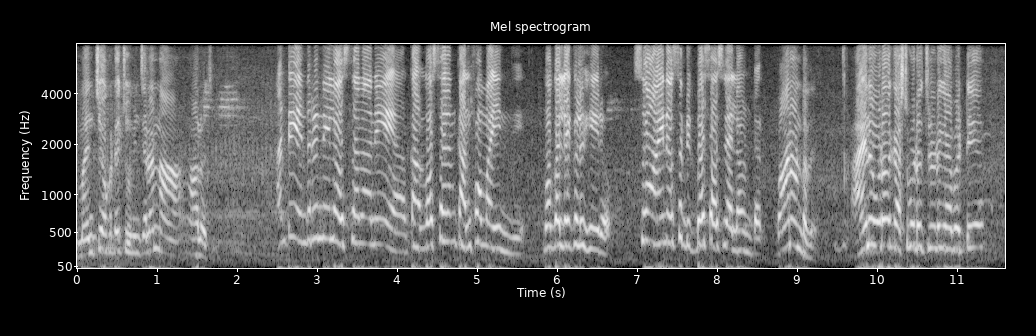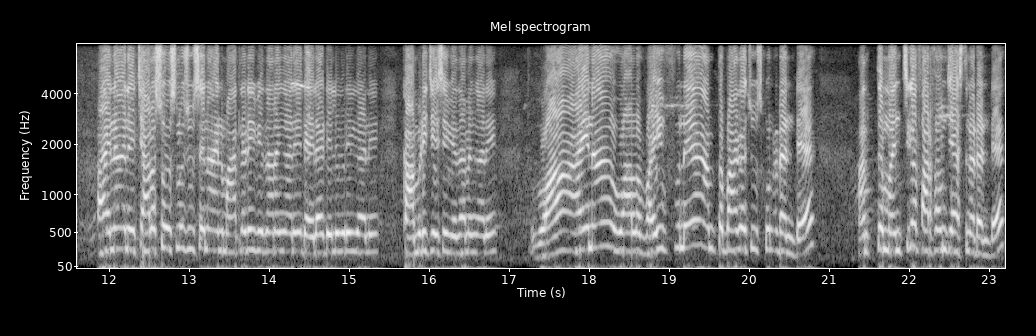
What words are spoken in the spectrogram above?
మంచి ఒకటే చూపించాలని నా ఆలోచన. అంటే ఇంద్రనీళ్ళు వస్తానని క- వస్తానని కన్ఫర్మ్ అయింది మొగలేకులు హీరో సో ఆయన వస్తే బిగ్ బాస్ హౌస్లో ఎలా ఉంటారు? బాగానే ఉంటుంది. ఆయన కూడా కష్టపడి వచ్చినాడు కాబట్టి ఆయన నేను చాలా షోస్లో చూసాను ఆయన మాట్లాడే విధానం కానీ డైలాగ్ డెలివరీ కానీ కామెడీ చేసే విధానం కానీ వా ఆయన వాళ్ళ వైఫ్నే అంత బాగా చూసుకుంటాడంటే అంత మంచిగా పర్ఫామ్ చేస్తున్నాడంటే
